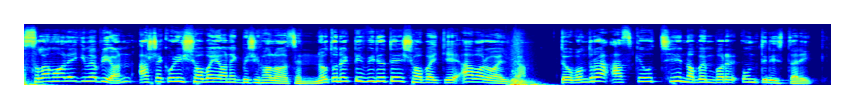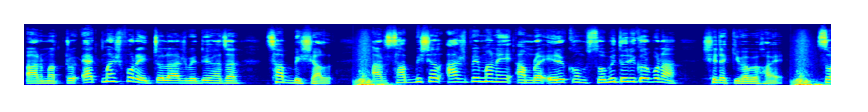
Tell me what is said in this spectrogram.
আসসালামু আলাইকুম, এভরিওয়ান। আশা করি সবাই অনেক বেশি ভালো আছেন। নতুন একটি ভিডিওতে সবাইকে আবার ওয়েলকাম। তো বন্ধুরা, আজকে হচ্ছে নভেম্বরের উনত্রিশ তারিখ, আর মাত্র এক মাস পরেই চলে আসবে দুই হাজার ছাব্বিশ সাল। আর ছাব্বিশ সাল আসবে মানে আমরা এরকম ছবি তৈরি করব না, সেটা কীভাবে হয়? সো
